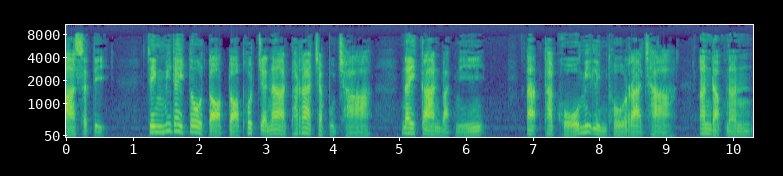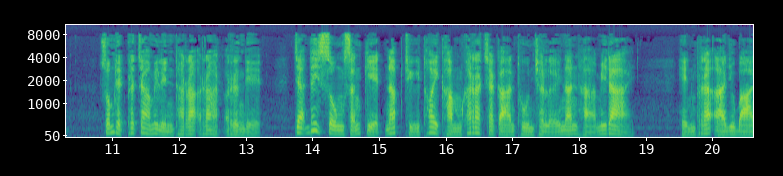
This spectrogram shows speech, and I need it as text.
าสติ จึงไม่ได้โต้ตอบต่อพจนาถพระราชปุชาในการบัดนี้อัทโขมิลินโทราชา อันดับนั้น สมเด็จพระเจ้ามิลินทรราชเรืองเดช จะได้ทรงสังเกตนับถือถ้อยคำข้าราชการทูลเฉลยนั้นหาไม่ได้ เห็นพระอายุบาล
